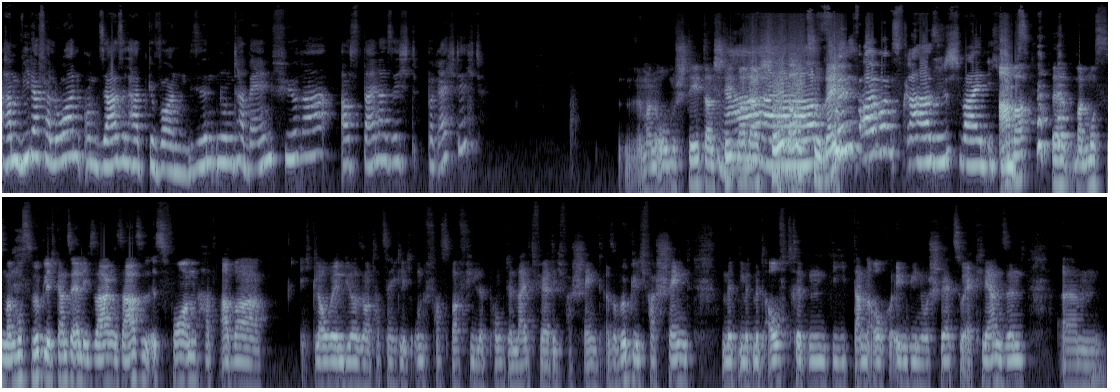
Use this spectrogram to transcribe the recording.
haben wieder verloren und Sasel hat gewonnen. Sie sind nun Tabellenführer. Aus deiner Sicht berechtigt? Wenn man oben steht, dann steht ja, man da schon auch zurecht. 5 Euro ins Phrasenschwein. Ich aber äh, man, muss, man muss wirklich ganz ehrlich sagen, Sasel ist vorn, hat aber, ich glaube, in dieser Saison tatsächlich unfassbar viele Punkte leichtfertig verschenkt. Also wirklich verschenkt mit, mit, mit Auftritten, die dann auch irgendwie nur schwer zu erklären sind. Ähm,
